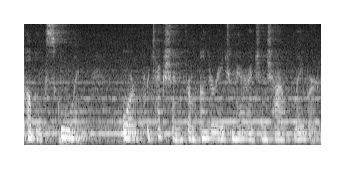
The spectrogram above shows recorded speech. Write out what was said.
public schooling, or protection from underage marriage and child labor.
